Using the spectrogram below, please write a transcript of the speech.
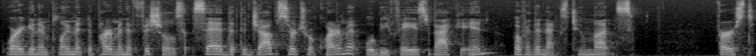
Oregon Employment Department officials said that the job search requirement will be phased back in over the next two months. First,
